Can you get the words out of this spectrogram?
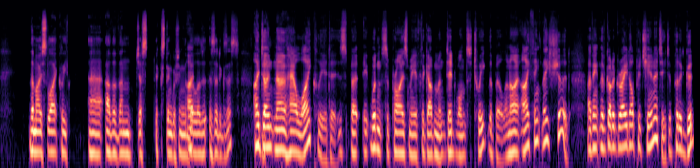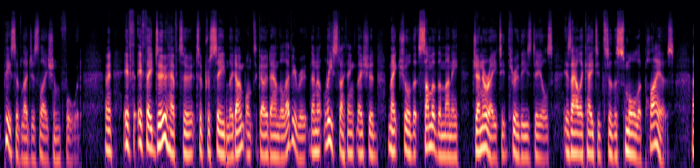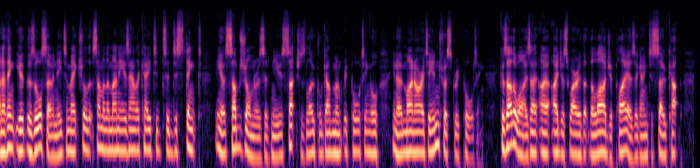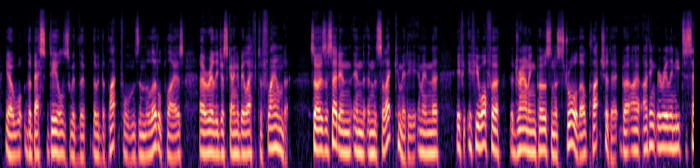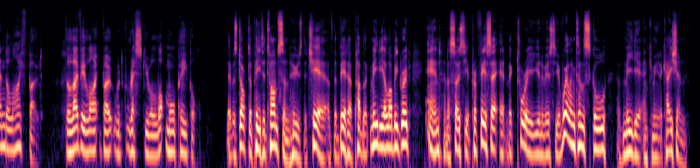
the most likely uh, other than just extinguishing the bill I, as, as, it exists? I don't know how likely it is, but it wouldn't surprise me if the government did want to tweak the bill, and I, I think they should. I think they've got a great opportunity to put a good piece of legislation forward. I mean, if if they do have to to proceed and they don't want to go down the levy route, then at least I think they should make sure that some of the money generated through these deals is allocated to the smaller players. And I think you, there's also a need to make sure that some of the money is allocated to distinct, you know, subgenres of news, such as local government reporting or you know minority interest reporting because otherwise I, I, I, just worry that the larger players are going to soak up you know the best deals with the, the, the platforms and the little players are really just going to be left to flounder so as I said in, in, in the select committee, I mean, the, if, if you offer a drowning person a straw, they'll clutch at it. But I, I think we really need to send a lifeboat. The levy light boat would rescue a lot more people. That was Dr. Peter Thompson, who's the chair of the Better Public Media Lobby Group and an associate professor at Victoria University of Wellington School of Media and Communication.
